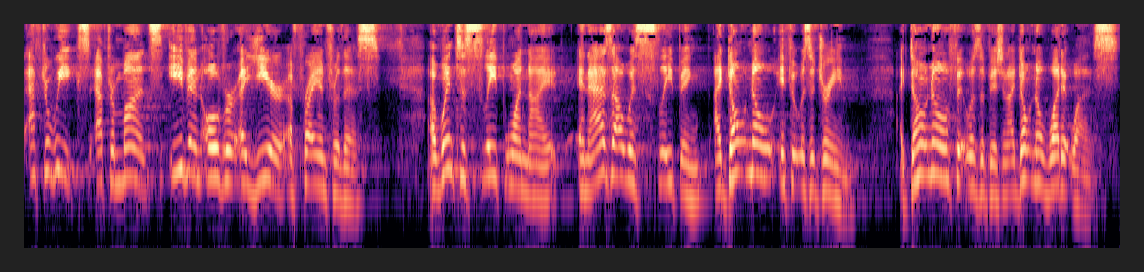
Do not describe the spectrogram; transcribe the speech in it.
After weeks, after months, even over a year of praying for this, I went to sleep one night and as I was sleeping, I don't know if it was a dream. I don't know if it was a vision. I don't know what it was.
